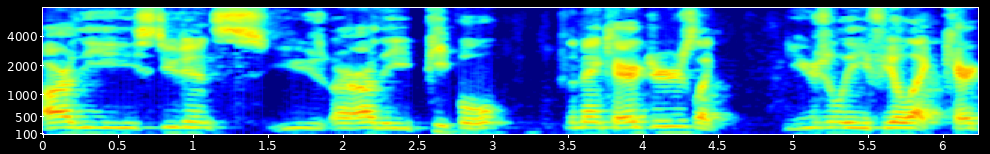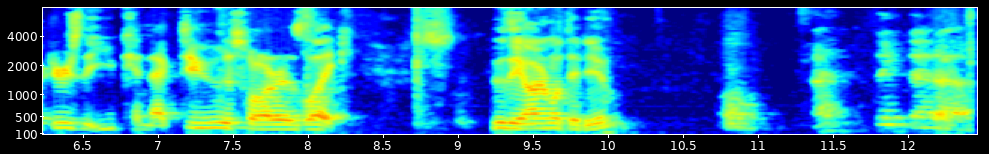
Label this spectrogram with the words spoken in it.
are the students or are the people the main characters like usually feel like characters that you connect to as far as like who they are and what they do? Well, I think that uh,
